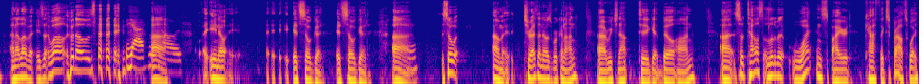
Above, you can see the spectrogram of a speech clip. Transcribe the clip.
Mm-hmm. And I love it. It's like, well, who knows? Yeah. Who Uh, knows? you know, it- it- it's so good. It's so good. Uh, Mm-hmm. So, um, Therese, I know is working on uh, reaching out to get Bill on. Uh, so, tell us a little bit. What inspired Catholic Sprouts? What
